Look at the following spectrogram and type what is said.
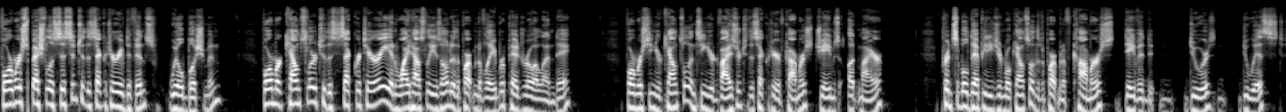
former Special Assistant to the Secretary of Defense Will Bushman, former counselor to the Secretary and White House liaison to the Department of Labor Pedro Allende, former senior counsel and senior advisor to the Secretary of Commerce James Uthmeier, principal deputy general counsel of the Department of Commerce David Dewhirst,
